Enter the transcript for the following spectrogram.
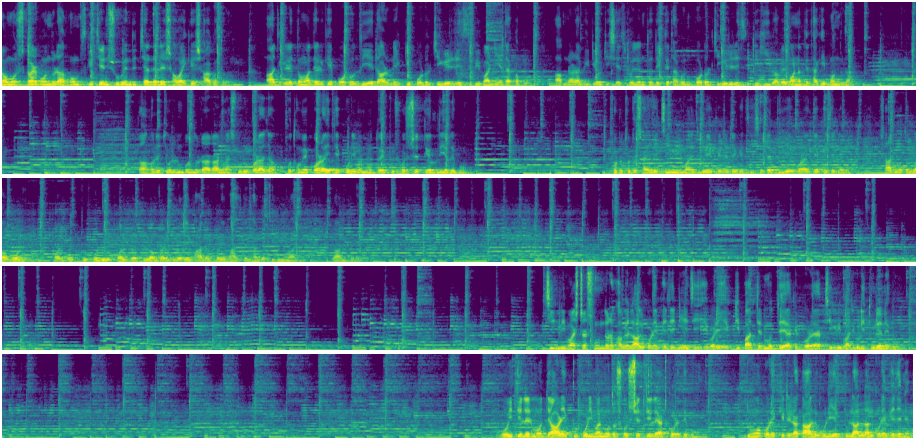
নমস্কার বন্ধুরা Holmes kitchen Suvendu চ্যানেলে সবাইকে স্বাগত। আজকে তোমাদেরকে পটল দিয়ে দারুণ একটি পটল চিংড়ির রেসিপি বানিয়ে দেখাবো। আপনারা ভিডিওটি শেষ পর্যন্ত দেখতে থাকুন, পটল চিংড়ির রেসিপি কীভাবে বানাতে থাকি বন্ধুরা। তাহলে চলুন বন্ধুরা, রান্না শুরু করা যাক। প্রথমে কড়াইতে পরিমাণ মতো একটু সর্ষের তেল দিয়ে দেবো। ছোট ছোট সাইজের চিংড়ি মাছ ধুয়ে কেটে রেখেছি, সেটা দিয়ে কড়াইতে ভেজে নেব। স্বাদ মতো লবণ, অল্প একটু হলুদ, অল্প একটু লঙ্কার গুঁড়ো দিয়ে ভালো করে ভাজতে থাকবে চিংড়ি মাছ লাল করে। চিংড়ি মাছটা সুন্দরভাবে লাল করে ভেজে নিয়েছি। এবারে একটি পাত্রের মধ্যে একের পর এক চিংড়ি মাছগুলি তুলে নেব। ওই তেলের মধ্যে আর একটু পরিমাণ মতো সর্ষের তেল অ্যাড করে দেব। ডুমো করে কেটে রাখা আলুগুলি একটু লাল লাল করে ভেজে নেব।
